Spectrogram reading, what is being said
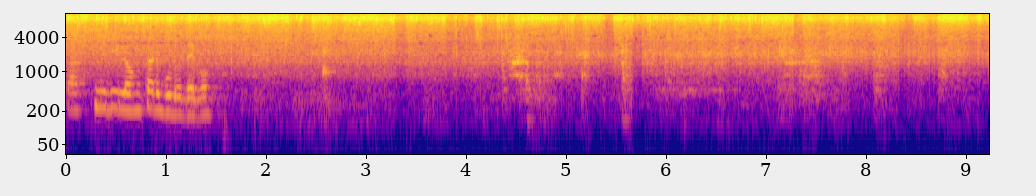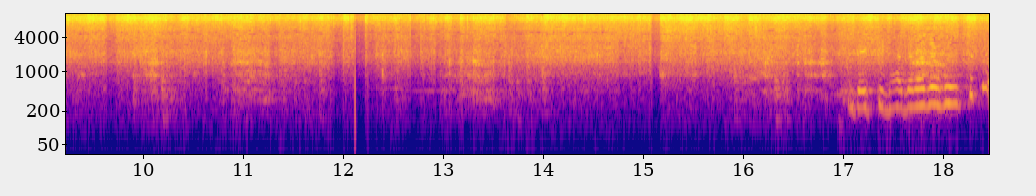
কাশ্মীরি লঙ্কার গুঁড়ো দেবো। এটা একটু ভাজা ভাজা হয়েছে তো।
